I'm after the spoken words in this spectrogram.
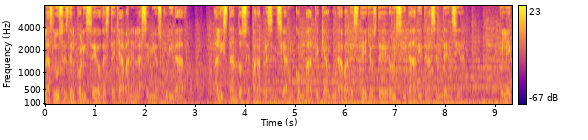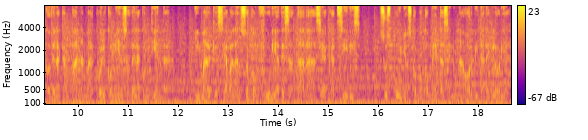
Las luces del Coliseo destellaban en la semioscuridad, alistándose para presenciar un combate que auguraba destellos de heroicidad y trascendencia. El eco de la campana marcó el comienzo de la contienda, y Márquez se abalanzó con furia desatada hacia Katsidis, sus puños como cometas en una órbita de gloria.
